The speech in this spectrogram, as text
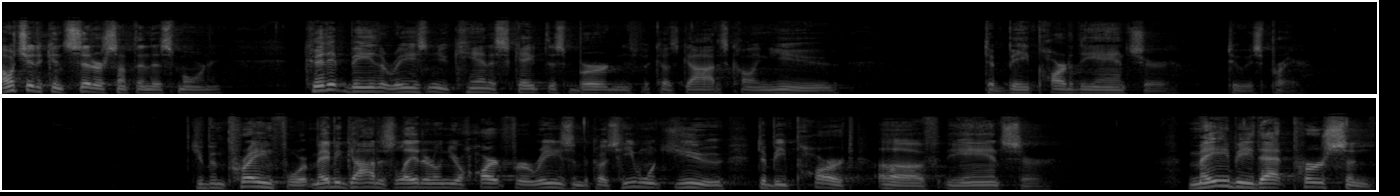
I want you to consider something this morning. Could it be the reason you can't escape this burden is because God is calling you to be part of the answer to his prayer? You've been praying for it. Maybe God has laid it on your heart for a reason because He wants you to be part of the answer. Maybe that person,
